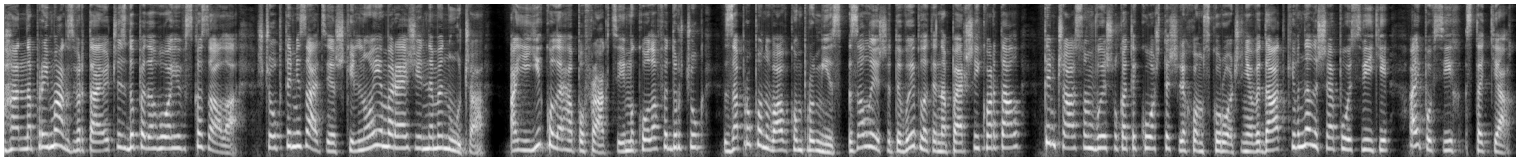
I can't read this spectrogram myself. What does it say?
Ганна Приймак, звертаючись до педагогів, сказала, що оптимізація шкільної мережі неминуча. А її колега по фракції Микола Федорчук запропонував компроміс залишити виплати на перший квартал, тим часом вишукати кошти шляхом скорочення видатків не лише по освіті, а й по всіх статтях.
